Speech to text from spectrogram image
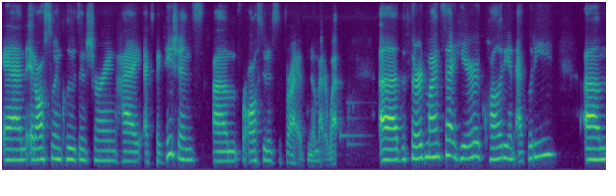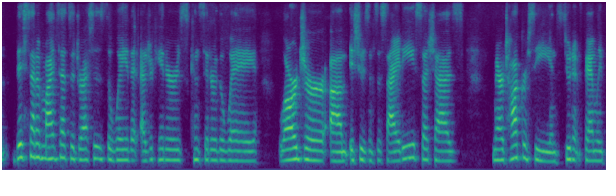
And it also includes ensuring high expectations um, for all students to thrive, no matter what. Uh, the third mindset here, equality and equity, Um, this set of mindsets addresses the way that educators consider the way larger um, issues in society, such as meritocracy and student family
